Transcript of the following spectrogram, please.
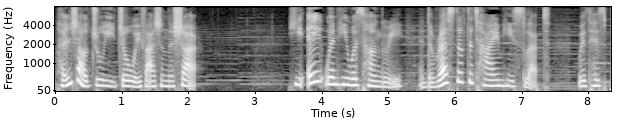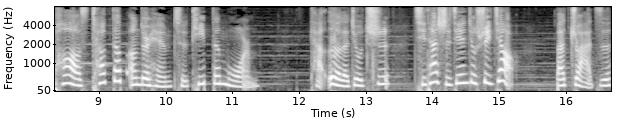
很少注意周围发生的事儿。He ate when he was hungry, and the rest of the time he slept with his paws tucked up under him to keep them warm. 他饿了就吃，其他时间就睡觉，把爪子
